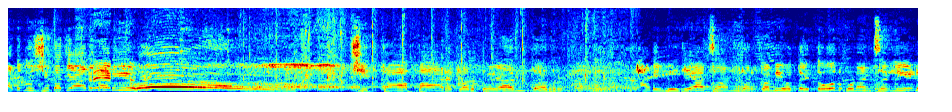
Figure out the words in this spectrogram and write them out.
आणि निश्चितच या ठिकाणी हो! चित्ता पार करतोय अंतर. आणि विजयाचं अंतर कमी होतंय. दोन गुणांचं लीड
